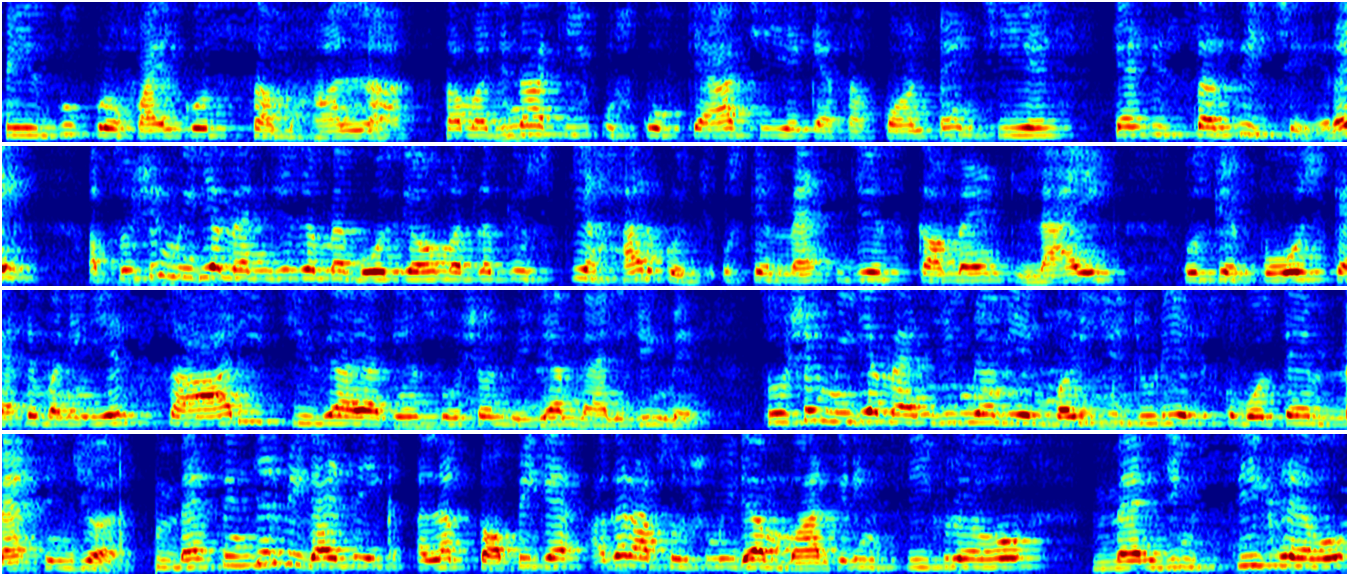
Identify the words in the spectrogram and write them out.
फेसबुक प्रोफ़ाइल को संभालना, समझना कि उसको क्या चाहिए, कैसा कंटेंट चाहिए, कैसी सर्विस चाहिए राइट अब सोशल मीडिया मैनेजर जब मैं बोल दिया हूँ मतलब कि उसकी हर कुछ, उसके मैसेजेस कमेंट लाइक उसके पोस्ट कैसे बनेंगे, ये सारी चीज़ें आ जाती हैं सोशल मीडिया मैनेजिंग में। सोशल मीडिया मैनेजिंग में अभी एक बड़ी चीज़ जुड़ी है, जिसको बोलते हैं मैसेंजर। मैसेंजर भी गाइस एक अलग टॉपिक है। अगर आप सोशल मीडिया मार्केटिंग सीख रहे हो मैनेजिंग सीख रहे हो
